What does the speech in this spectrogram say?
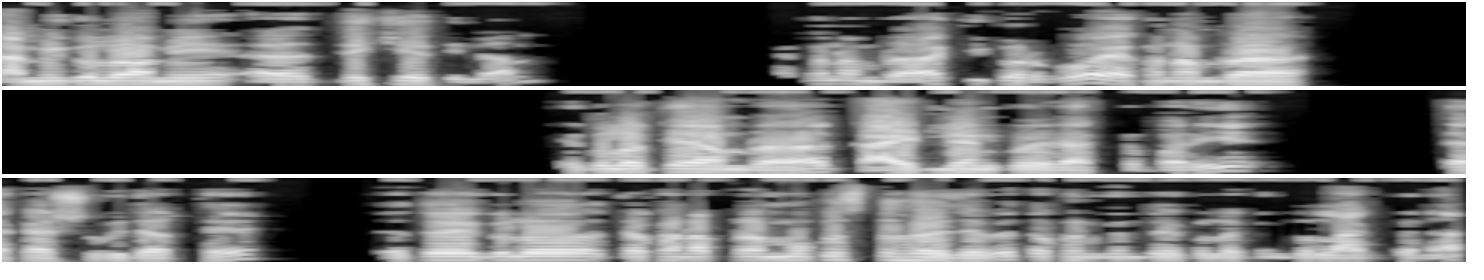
ডামিগুলো আমি দেখিয়ে দিলাম। এখন আমরা কি করব? এখন আমরা এগুলোকে আমরা গাইডলাইন করে রাখতে পারি দেখার সুবিধার্থে। যেহেতু এগুলো যখন আপনার মুখস্থ হয়ে যাবে, তখন কিন্তু এগুলো কিন্তু লাগবে না।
